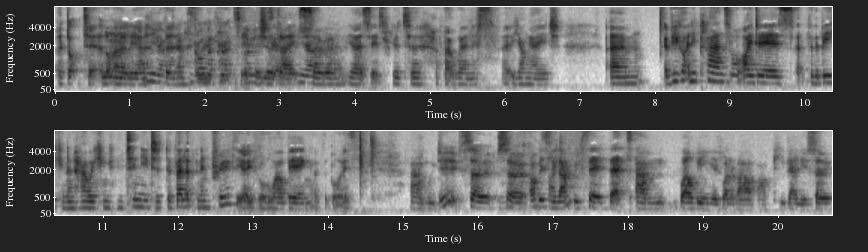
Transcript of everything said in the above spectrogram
adopt it a lot Mm. earlier Yeah, than. Go on their parents' the official yeah. dates. Yeah. So um, yeah, it's it's good to have that awareness at a young age. Um, have you got any plans or ideas for the Beacon and how we can continue to develop and improve the overall well-being of the boys? Um, we do. So, so obviously, like we've said, that um, well-being is one of our, our key values. So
